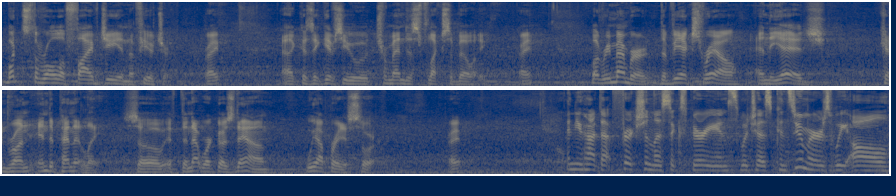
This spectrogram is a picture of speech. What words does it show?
what's the role of 5G in the future, right? Uh, because it gives you tremendous flexibility, right? But remember, the VxRail and the Edge can run independently. So if the network goes down, we operate a store, right? And you had that frictionless experience, which as consumers, we all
